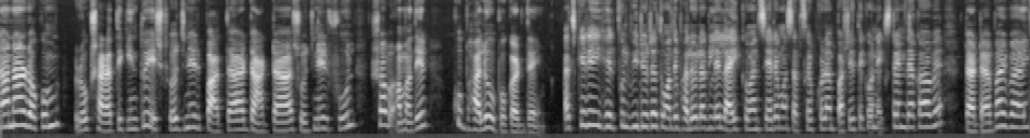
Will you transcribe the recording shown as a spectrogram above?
নানা রকম রোগ সারাতে কিন্তু এই সজনের পাতা, ডাঁটা, সজনের ফুল সব আমাদের খুব ভালো উপকার দেয়। আজকের এই হেল্পফুল ভিডিওটা তোমাদের ভালো লাগলে লাইক কমেন্ট শেয়ার এবং সাবস্ক্রাইব করে পাশে থেকেও নেক্সট টাইম দেখা হবে। Tata bye bye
